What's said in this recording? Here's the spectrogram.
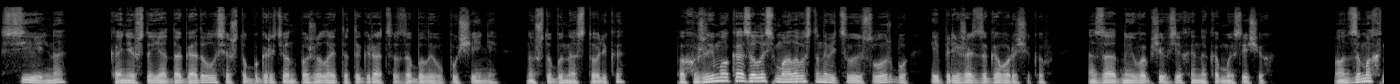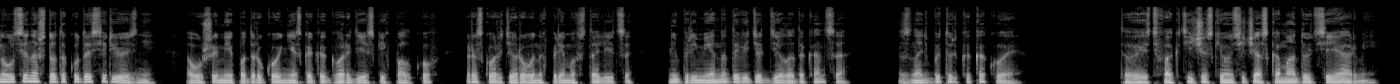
Сильно. Конечно, я догадывался, что Багратион пожелает отыграться за былые упущения, но чтобы настолько? Похоже, ему оказалось мало восстановить свою службу и пережать заговорщиков, а заодно и вообще всех инакомыслящих. Он замахнулся на что-то куда серьезнее, а уж имея под рукой несколько гвардейских полков, расквартированных прямо в столице, непременно доведет дело до конца. Знать бы только какое. То есть фактически он сейчас командует всей армией,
